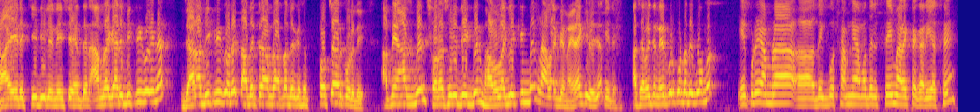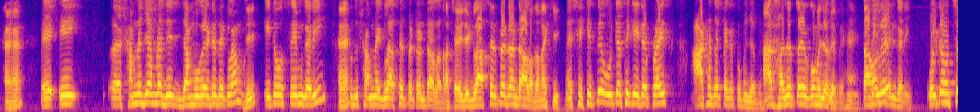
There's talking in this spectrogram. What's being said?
ভাই এটা কি দিলেন এই সে হেন তেন। আমরা গাড়ি বিক্রি করি না যারা বিক্রি করে তাদেরটা আমরা আপনাদের কাছে প্রচার করে দিই। আপনি আসবেন সরাসরি দেখবেন ভালো লাগলে কিনবেন না লাগলে নাই। নাকি ভাইজান? আচ্ছা ভাইজান এরপর কোনটা দেখব আমরা? এরপরে আমরা আহ, দেখব সামনে আমাদের সেম আরেকটা গাড়ি আছে হ্যাঁ এই সামনে যে আমরা যে জাম্বো গাড়িটা দেখলাম। এটাও সেম গাড়ি হ্যাঁ। শুধু সামনে গ্লাসের প্যাটার্নটা আলাদা আচ্ছা এই যে গ্লাসের প্যাটার্নটা আলাদা নাকি সেক্ষেত্রে ওইটা থেকে এটার প্রাইস আট হাজার টাকা কমে যাবে। আট হাজার টাকা কমে যাবে। হ্যাঁ। তাহলে গাড়ি। ওইটা হচ্ছে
